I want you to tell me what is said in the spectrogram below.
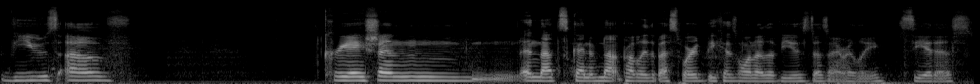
views of creation and that's kind of not probably the best word because one of the views doesn't really see it as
